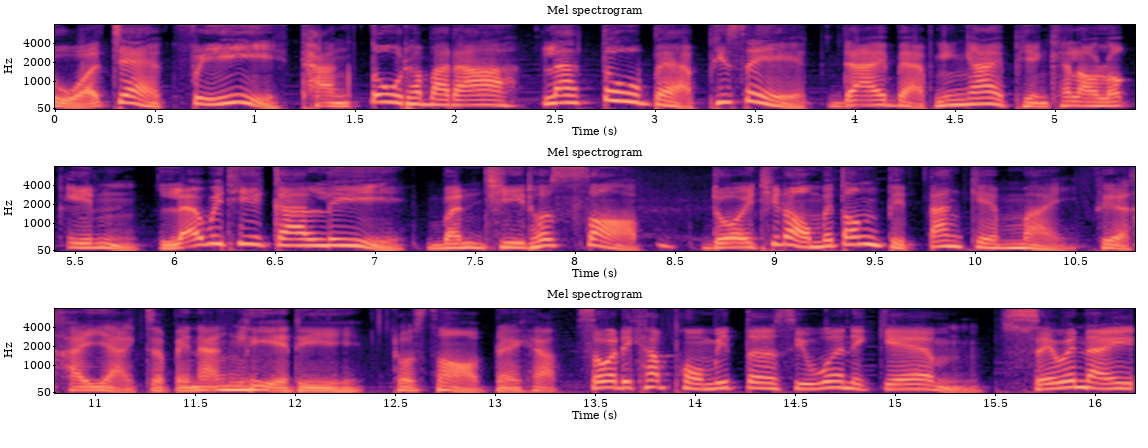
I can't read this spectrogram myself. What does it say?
ตั๋วแจกฟรีทางตู้ธรรมดา และตู้แบบพิเศษ ได้แบบง่ายๆ เพียงแค่เราล็อกอิน และวิธีการรีบัญชีทดสอบ โดยที่เราไม่ต้องติดตั้งเกมใหม่เผื่อใครอยากจะไปนั่งรีดีทดสอบนะครับ สวัสดีครับ ผมมิสเตอร์ซิลเวอร์ในเกม Seven Night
